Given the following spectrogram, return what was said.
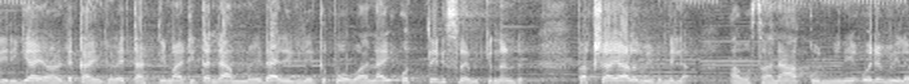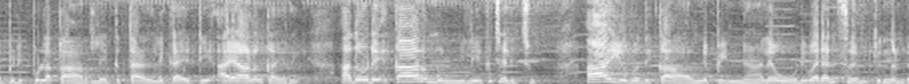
തിരികെ അയാളുടെ കൈകളെ തട്ടിമാറ്റി തന്റെ അമ്മയുടെ അരികിലേക്ക് പോവാനായി ഒത്തിരി ശ്രമിക്കുന്നുണ്ട്. പക്ഷെ അയാൾ വിടുന്നില്ല. അവസാനം ആ കുഞ്ഞിനെ ഒരു വിലപിടിപ്പുള്ള കാറിലേക്ക് തള്ളി കയറ്റി അയാളും കയറി. അതോടെ കാർ മുന്നിലേക്ക് ചലിച്ചു. ആ യുവതി കാറിന് പിന്നാലെ ഓടി വരാൻ ശ്രമിക്കുന്നുണ്ട്.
